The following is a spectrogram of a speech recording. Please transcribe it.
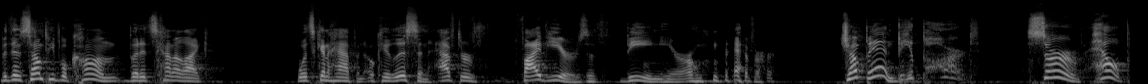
But then some people come, but it's kind of like, what's going to happen? Okay, listen, after five years of being here or whatever, jump in, be a part, serve, help,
